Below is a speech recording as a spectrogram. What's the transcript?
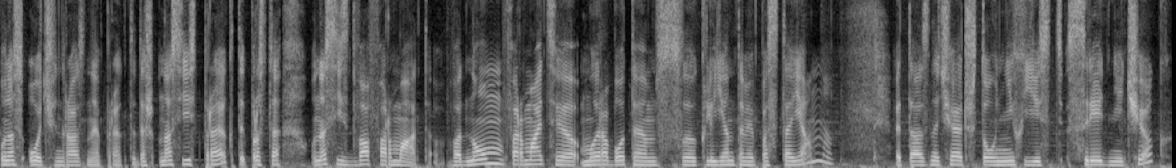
У нас очень разные проекты. Даже у нас есть проекты, просто у нас есть два формата. В одном формате мы работаем с клиентами постоянно. Это означает, что у них есть средний чек,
